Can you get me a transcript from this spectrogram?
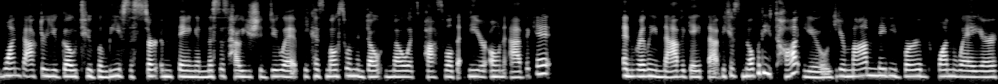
one doctor you go to believes a certain thing and this is how you should do it because most women don't know it's possible to be your own advocate and really navigate that because nobody taught you. Your mom maybe birthed one way or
